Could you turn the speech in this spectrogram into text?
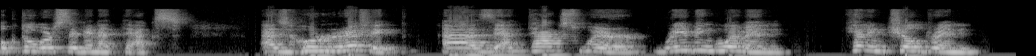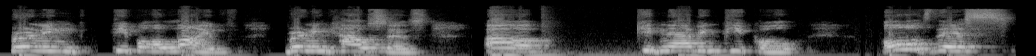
October 7 attacks. As horrific as the attacks were, raping women, killing children, burning people alive, burning houses, uh, kidnapping people. All of this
